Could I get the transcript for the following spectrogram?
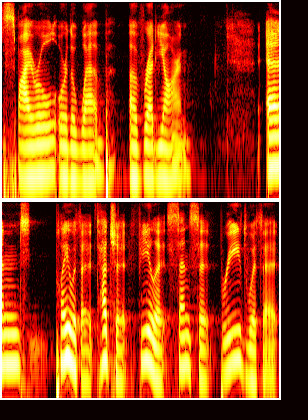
spiral or the web of red yarn and play with it, touch it, feel it, sense it, breathe with it,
